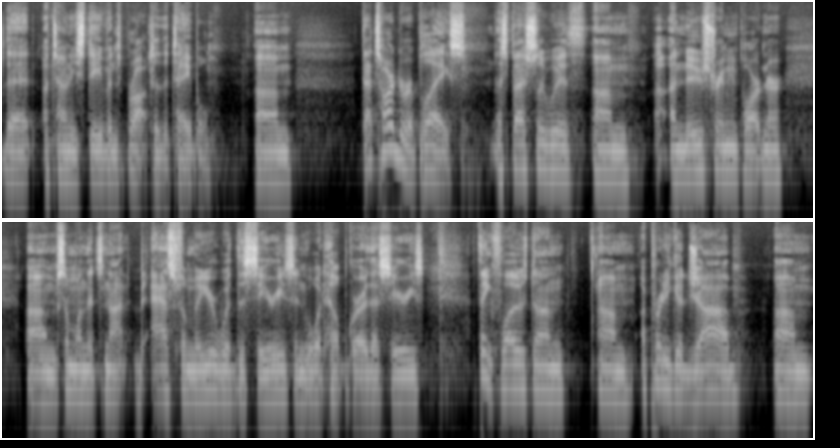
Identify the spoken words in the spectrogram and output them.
that a Tony Stevens brought to the table. Um, that's hard to replace, especially with um, a new streaming partner um, someone that's not as familiar with the series and what helped grow that series. I think Flo's done um, a pretty good job um,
